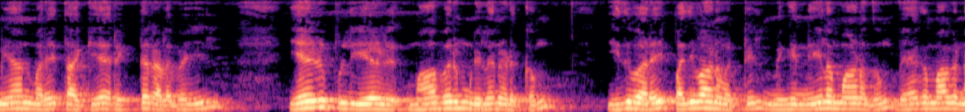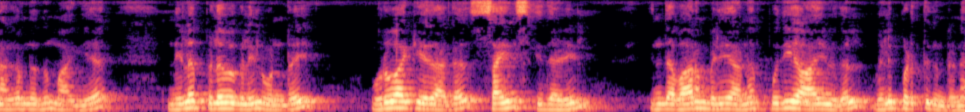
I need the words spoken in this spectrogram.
மியான்மரை தாக்கிய ரிக்டர் அளவையில் ஏழு புள்ளி ஏழு மாபெரும் நிலநடுக்கம். இதுவரை பதிவானவற்றில் மிக நீளமானதும் வேகமாக நகர்ந்ததும் ஆகிய நிலப்பிளவுகளில் ஒன்றை உருவாக்கியதாக சயின்ஸ் இதழில் இந்த வாரம் வெளியான புதிய ஆய்வுகள் வெளிப்படுத்துகின்றன.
